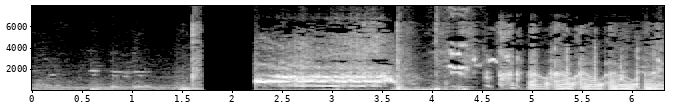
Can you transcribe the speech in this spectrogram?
Ow, ow, ow, ow, ow.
